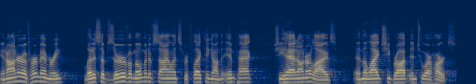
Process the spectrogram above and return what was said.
In honor of her memory, let us observe a moment of silence reflecting on the impact she had on our lives and the light she brought into our hearts.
